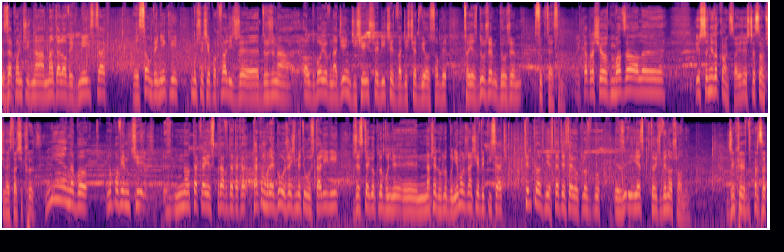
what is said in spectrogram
zakończyć na medalowych miejscach. E, Są wyniki. Muszę się pochwalić, że drużyna Oldboyów na dzień dzisiejszy liczy 22 osoby, co jest dużym, dużym sukcesem. Kadra się odmładza, ale jeszcze nie do końca, Je- jeszcze są ci najstarsi koledzy. Nie, no bo no powiem Ci, no taka jest prawda, taka, taką regułę żeśmy tu ustalili, że z tego klubu, e, naszego klubu nie można się wypisać, tylko niestety z tego klubu e, jest ktoś wynoszony. Dziękuję bardzo.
